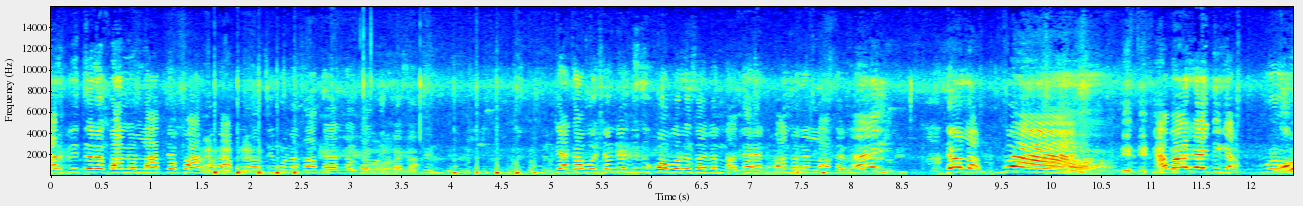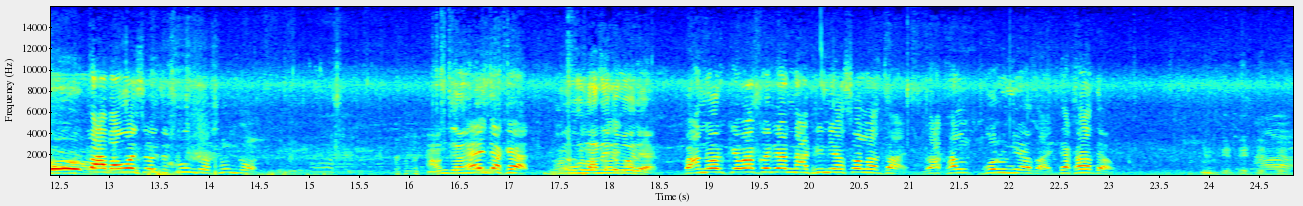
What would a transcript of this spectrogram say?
এর ভিতরে বানর লাভতে পার হবে। আপনারা জীবনে যা দেখেন না তাই দেখা টাকা পয়সা নিয়ে কিন্তু কবরে যাবেন না। দেখেন বানরের লাভেন এই আবার এইদিকে। ও বাবা ওইছে সুন্দর সুন্দর। এই দেখেন। বানর কেবা করে নাঠি নিয়ে চলা যায় রাখাল গরু নিয়ে যায় দেখা দাও। হ্যাঁ।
